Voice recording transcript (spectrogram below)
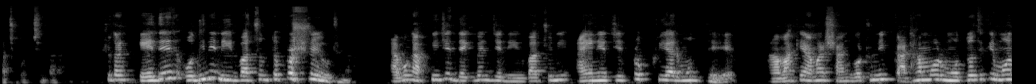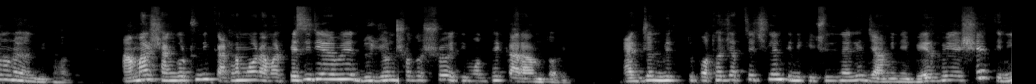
কাজ করছে তারা। সুতরাং এদের অধীনে নির্বাচন তো প্রশ্নই ওঠে না। এবং আপনি যে দেখবেন যে নির্বাচনী আইনের যে প্রক্রিয়ার মধ্যে আমাকে আমার সাংগঠনিক কাঠামোর মধ্য থেকে মনোনয়ন দিতে হবে। আমার সাংগঠনিক কাঠামোর, আমার প্রেসিডিয়ামের দুইজন সদস্য ইতিমধ্যে কারান্তরে। একজন মৃত্যু পথযাত্রী ছিলেন, তিনি কিছুদিন আগে জামিনে বের হয়ে এসে তিনি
